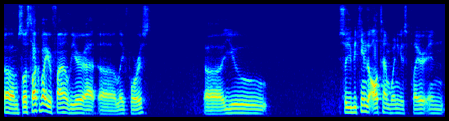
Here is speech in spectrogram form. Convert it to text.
Um, so let's talk about your final year at uh, Lake Forest. Uh, you so you became the all-time winningest player in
